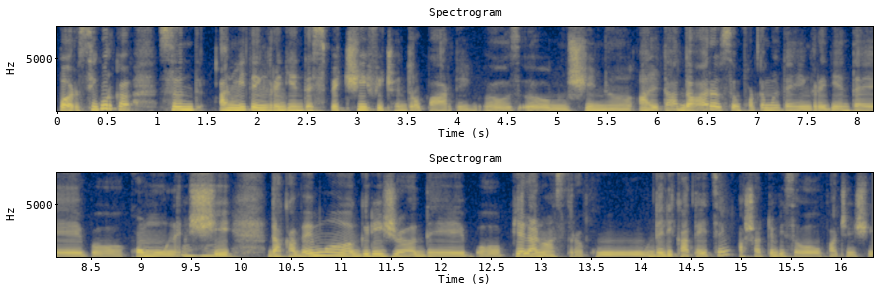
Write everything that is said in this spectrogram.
păr, sigur că sunt anumite ingrediente specifice într-o parte uh, uh, și în alta, dar sunt foarte multe ingrediente uh, comune uh-huh. și dacă avem uh, grijă de uh, pielea noastră cu delicatețe, așa ar trebui să o facem și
